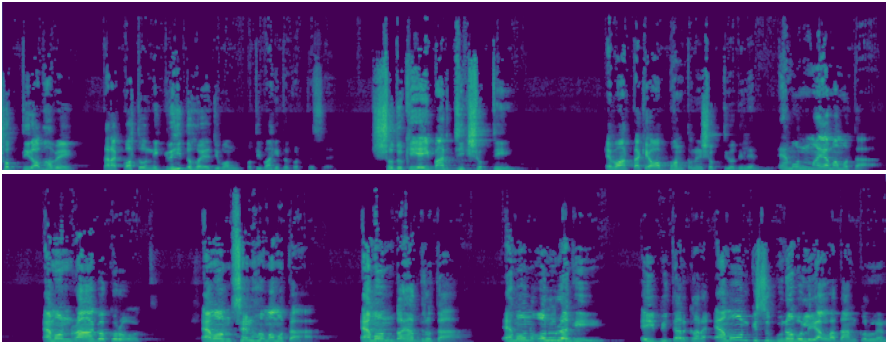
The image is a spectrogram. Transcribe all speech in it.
শক্তির অভাবে তারা কত নিগৃহীত হয়ে জীবন অতিবাহিত করতেছে। শুধু কি এই বাহ্যিক শক্তি? এবার তাকে অভ্যন্তরীণ শক্তিও দিলেন। এমন মায়া মমতা, এমন রাগ ও ক্রোধ, এমন স্নেহ মমতা, এমন দয়াদ্রতা, এমন অনুরাগী, এই বিচার করা এমন কিছু গুণাবলী আল্লাহ দান করলেন,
